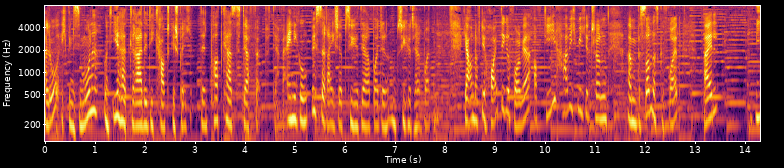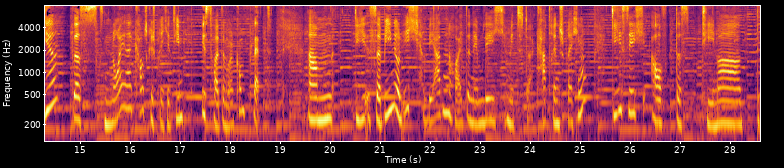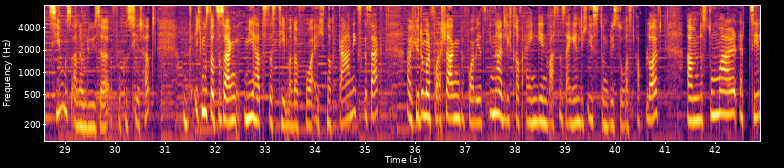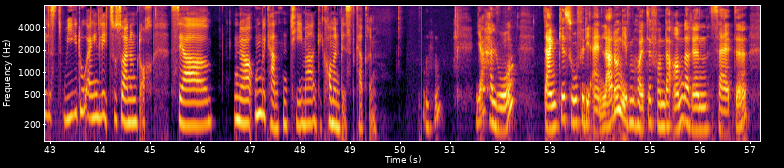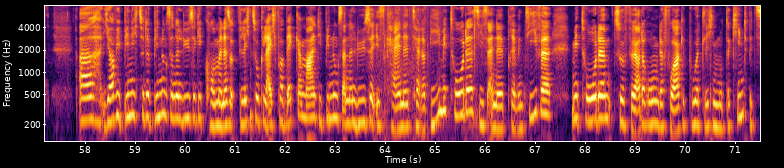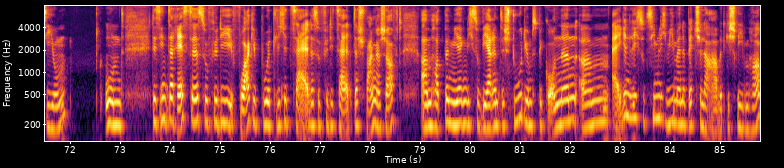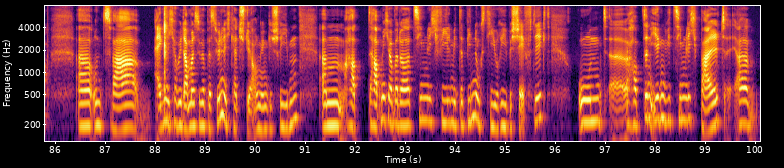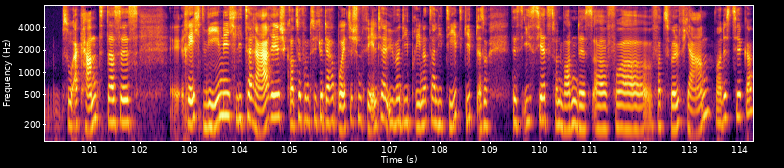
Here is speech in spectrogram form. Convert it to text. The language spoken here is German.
Hallo, ich bin Simone und ihr hört gerade die Couchgespräche, den Podcast der FÖP, der Vereinigung österreichischer Psychotherapeutinnen und Psychotherapeuten. Ja, und auf die heutige Folge, auf die habe ich mich jetzt schon ähm, besonders gefreut, weil wir, das neue Couchgespräche-Team, ist heute mal komplett. Ähm, die Sabine und ich werden heute nämlich mit der Katrin sprechen, die sich auf das Thema Beziehungsanalyse fokussiert hat. Und ich muss dazu sagen, mir hat das Thema davor echt noch gar nichts gesagt. Aber ich würde mal vorschlagen, bevor wir jetzt inhaltlich darauf eingehen, was das eigentlich ist und wie sowas abläuft, ähm, dass du mal erzählst, wie du eigentlich zu so einem doch sehr ja, unbekannten Thema gekommen bist, Katrin. Mhm. Ja, hallo. Danke so für die Einladung, eben heute von der anderen Seite. Äh, ja, wie bin ich zu der Bindungsanalyse gekommen? Also vielleicht so gleich vorweg einmal, die Bindungsanalyse ist keine Therapiemethode, sie ist eine präventive Methode zur Förderung der vorgeburtlichen Mutter-Kind-Beziehung. Und das Interesse so für die vorgeburtliche Zeit, also für die Zeit der Schwangerschaft, ähm, hat bei mir eigentlich so während des Studiums begonnen, ähm, eigentlich so ziemlich wie meine Bachelorarbeit geschrieben habe. Äh, und zwar, eigentlich habe ich damals über Persönlichkeitsstörungen geschrieben, ähm, habe mich aber da ziemlich viel mit der Bindungstheorie beschäftigt und äh, habe dann irgendwie ziemlich bald äh, so erkannt, dass es recht wenig literarisch, gerade so vom psychotherapeutischen Feld her, über die Pränatalität gibt. Also das ist jetzt, wann war denn das? Vor, vor zwölf Jahren war das circa.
